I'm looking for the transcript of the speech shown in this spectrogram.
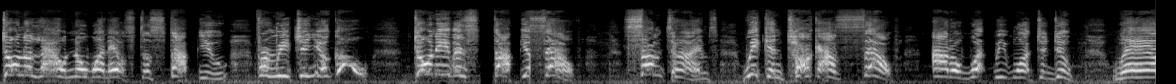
Don't allow no one else to stop you from reaching your goal. Don't even stop yourself. Sometimes we can talk ourselves out of what we want to do. Well,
